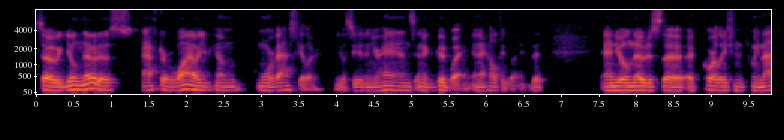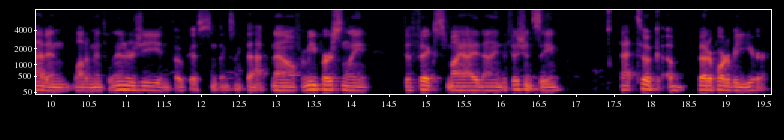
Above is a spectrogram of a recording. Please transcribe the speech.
So you'll notice after a while you become more vascular. You'll see it in your hands in a good way in a healthy way. That and you'll notice the correlation between that and a lot of mental energy and focus and things like that. Now, for me personally, to fix my iodine deficiency, that took a better part of a year,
